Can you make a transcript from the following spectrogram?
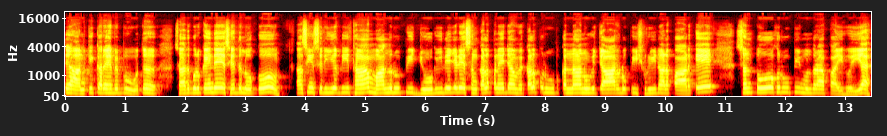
ਧਿਆਨ ਕੀ ਕਰੇ ਵਿਭੂਤ। ਸਤਿਗੁਰੂ ਕਹਿੰਦੇ, ਸਿੱਧ ਲੋਕੋ, ਅਸੀਂ ਸਰੀਰ ਦੀ ਥਾਂ ਮਨ ਰੂਪੀ ਜੋਗੀ ਦੇ ਜਿਹੜੇ ਸੰਕਲਪ ਨੇ ਜਾਂ ਵਿਕਲਪ ਰੂਪ ਕੰਨਾਂ ਨੂੰ ਵਿਚਾਰ ਰੂਪੀ ਛੁਰੀ ਨਾਲ ਪਾੜ ਕੇ ਸੰਤੋਖ ਰੂਪੀ ਮੁੰਦਰਾ ਪਾਈ ਹੋਈ ਹੈ।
